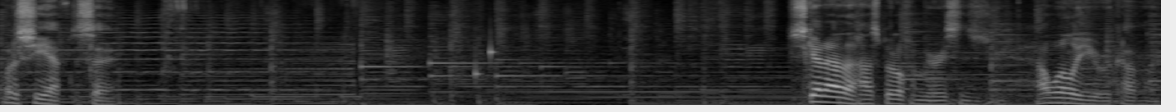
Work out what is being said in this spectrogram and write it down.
What does she have to say? Just got out of the hospital from your recent injury. How well are you recovering?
